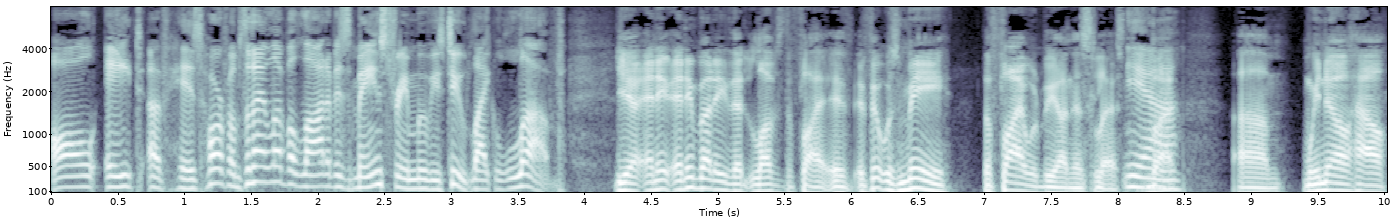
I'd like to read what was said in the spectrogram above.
all eight of his horror films, and I love a lot of his mainstream movies too, like Love. Yeah, any, anybody that loves The Fly, if, if it was me, The Fly would be on this list. Yeah. But um, we know how,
